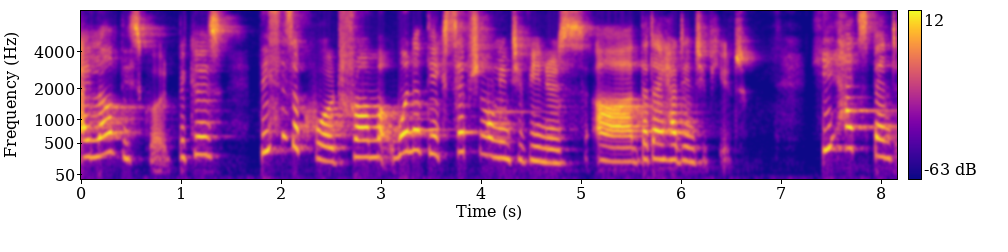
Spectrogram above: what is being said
I love this quote, because this is a quote from one of the exceptional interveners uh, that I had interviewed. He had spent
